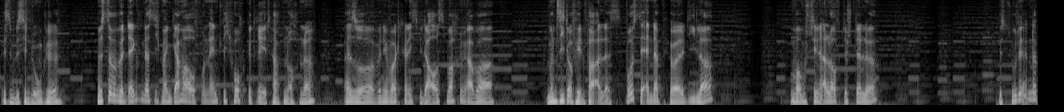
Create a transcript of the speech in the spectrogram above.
ist ein bisschen dunkel. Müsst aber bedenken, dass ich mein Gamma auf unendlich hochgedreht habe noch, ne? Also, wenn ihr wollt, kann ich es wieder ausmachen, aber man sieht auf jeden Fall alles. Wo ist der Ender Pearl Dealer? Und warum stehen alle auf der Stelle? Bist du der Ender...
